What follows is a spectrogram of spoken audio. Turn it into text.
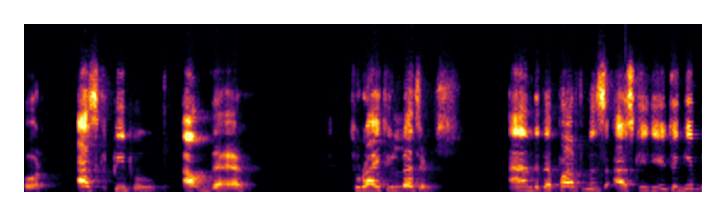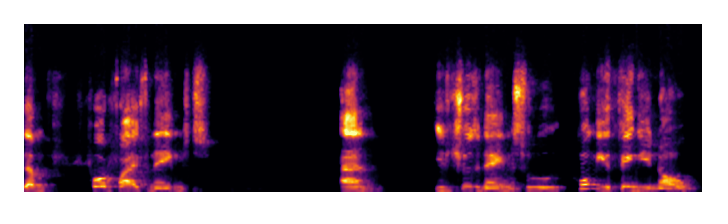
or ask people out there to write you letters. And the departments ask you to give them four or five names and you choose names who, whom you think you know,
